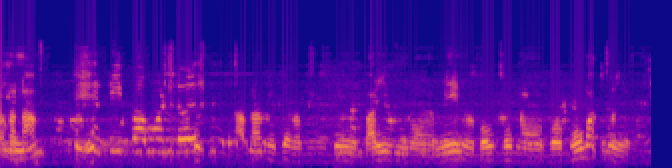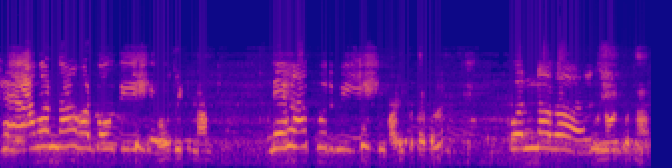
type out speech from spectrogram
আপনার নাম? দীপা মন্ডল আপনার বাড়ির মেন বউ বৌমা তো বললেন? হ্যাঁ আমার নাম আমার বৌদি। বৌদির নাম কি? নেহা কুর্মি। বাড়ি কোথায় বললেন? কোন্নগর। কন্যাগড় কোথায়?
